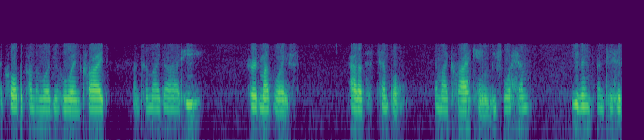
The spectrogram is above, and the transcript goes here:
I called upon the Lord Yahuwah and cried unto my God. He heard my voice out of his temple, and my cry came before him, even unto his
